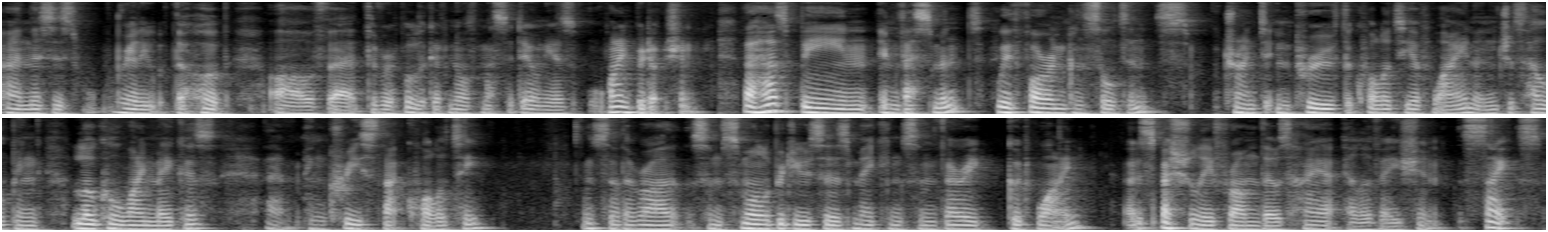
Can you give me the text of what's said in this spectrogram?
And this is really the hub of uh, the Republic of North Macedonia's wine production. There has been investment with foreign consultants trying to improve the quality of wine and just helping local winemakers um, increase that quality. And so there are some smaller producers making some very good wine especially from those higher elevation sites.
